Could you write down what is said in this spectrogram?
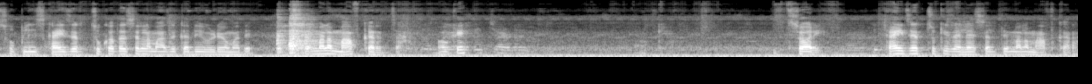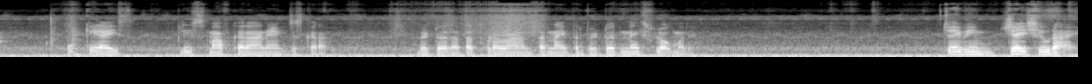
सो प्लीज काही जर चुकत असेल ना माझं कधी व्हिडिओमध्ये तर मला माफ करत जा. ओके ओके सॉरी काही जर चुकी झाली असेल ते मला माफ करा. ओके गाईस प्लीज माफ करा आणि ॲडजस्ट करा. भेटूयात आता थोड्या वेळानंतर नाही तर भेटूयात नेक्स्ट व्लॉगमध्ये जय भीम. जय शिवराय.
